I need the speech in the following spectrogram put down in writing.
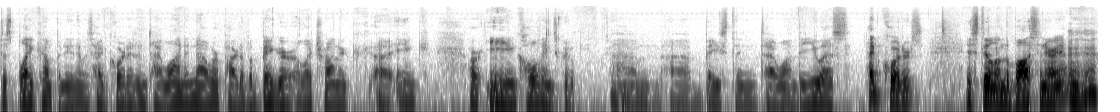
display company that was headquartered in Taiwan, and now we're part of a bigger electronic uh, ink or e-ink holdings group mm -hmm. um, uh, based in Taiwan. The U.S. headquarters is still in the Boston area. Mm -hmm.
